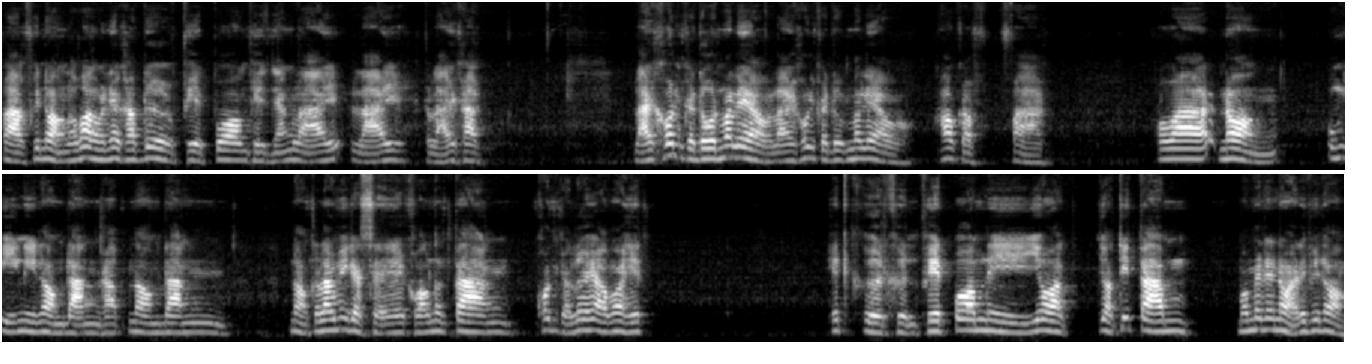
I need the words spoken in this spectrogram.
ฝากพี่น้องระวังไว้นะครับ เด้อเพจปลอมเพจหยังหลายหลายหลายครับหลายคนก็โดนมาแล้ว หลายคนก็โดนมาแล้วเฮากับฝาก เพราะว่าน้องอุ้งอิงนี่น้องดังครับน้องดังน้องกำลังมีกระแสของต่างๆ คนก็เลยเอามาเฮ็ดเฮ็ดเกิดขึ้นเพจปลอมนี่ ยอดยอดติดตามมันไม่ได้หน่อยเลยพี่น้อง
